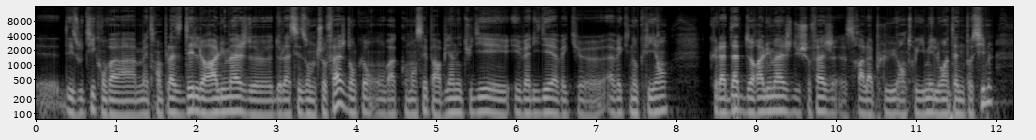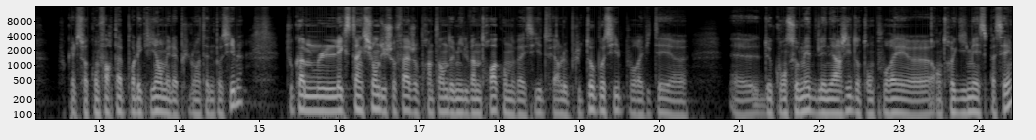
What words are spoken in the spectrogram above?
des outils qu'on va mettre en place dès le rallumage de, la saison de chauffage. Donc on va commencer par bien étudier et, valider avec, avec nos clients que la date de rallumage du chauffage sera la plus, entre guillemets, lointaine possible. Qu'elle soit confortable pour les clients, mais la plus lointaine possible tout comme l'extinction du chauffage au printemps 2023 qu'on va essayer de faire le plus tôt possible pour éviter euh, euh, de consommer de l'énergie dont on pourrait, euh, entre guillemets, se passer.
